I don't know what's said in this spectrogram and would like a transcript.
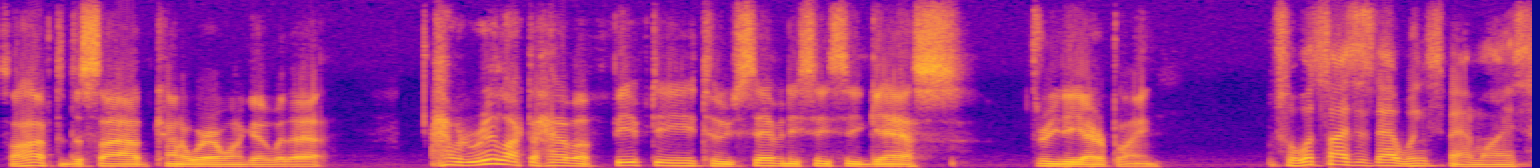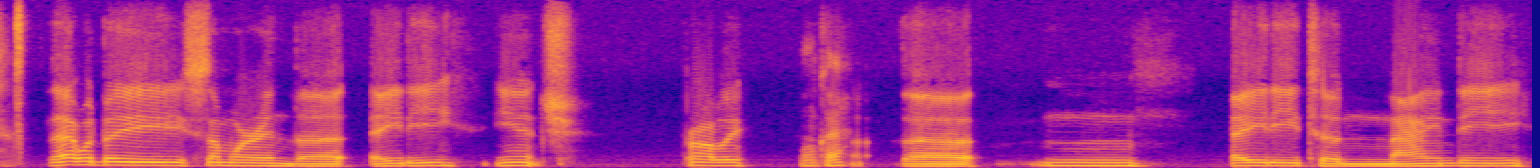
So I'll have to decide kind of where I want to go with that. I would really like to have a 50 to 70 cc gas 3D airplane. So what size is that wingspan wise? That would be somewhere in the 80 inch, probably. Okay. the mm, 80 to 90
